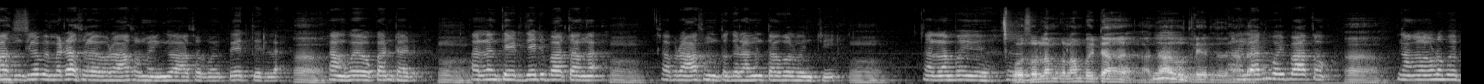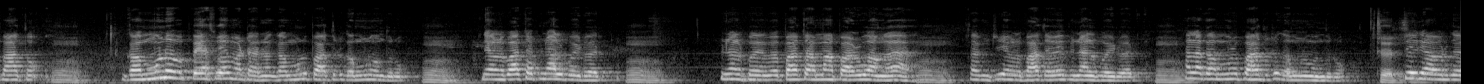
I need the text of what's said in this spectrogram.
ஆசிரமத்தில் போய் மெட்ராஸில் ஒரு ஆசிரமம் எங்கேயோ ஆசிரமம் பேர் தெரியல. அங்கே போய் உட்காந்துட்டாரு எல்லாம் தேடி தேடி பார்த்தாங்க. அப்புறம் ஆசிரமத்துக்குறாங்கன்னு தகவல் வந்துச்சு. எல்லாம் போய் சொல்லாமக்கெல்லாம் போயிட்டாங்க அந்த ஆர்வத்திலே இருந்ததுனால. எல்லாரும் போய் பார்த்தோம். நாங்கள் கூட போய் பார்த்தோம். கம்முன்னு பேசவே மாட்டார். நான் கம்முன்னு பார்த்துட்டு கம்முன்னு வந்துடும் எங்களை பார்த்தா பின்னால் போயிடுவார். பின்னால் போய் பார்த்தா அம்மா அப்பா அழுவாங்க. காமிச்சு எங்களை பார்த்தாவே பின்னால் போயிடுவார். நல்லா கம்முன்னு பார்த்துட்டு கம்முன்னு வந்துடும் சரி சரி. அவருக்கு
